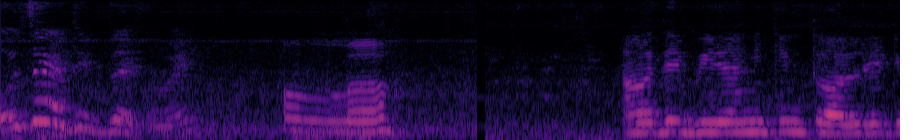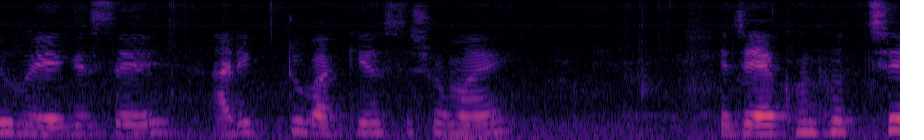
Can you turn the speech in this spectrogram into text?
ওই জায়গা ঠিক দেখো ভাই। আল্লাহ। আমাদের বিরিয়ানি কিন্তু অলরেডি হয়ে গেছে আর একটু বাকি আছে সময়। এই যে এখন হচ্ছে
